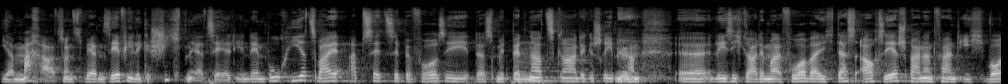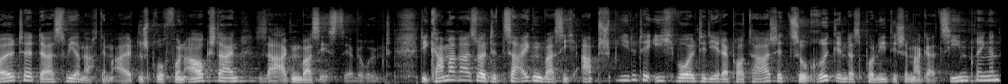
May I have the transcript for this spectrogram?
Ihr Machart, sonst werden sehr viele Geschichten erzählt in dem Buch. Hier zwei Absätze, bevor Sie das mit mhm. gerade geschrieben haben, äh, lese ich gerade mal vor, weil ich das auch sehr spannend fand. Ich wollte, dass wir nach dem alten Spruch von Augstein sagen, was ist, sehr berühmt. Die Kamera sollte zeigen, was sich abspielte. Ich wollte die Reportage zurück in das politische Magazin bringen,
